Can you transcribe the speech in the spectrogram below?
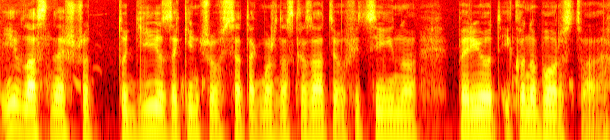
І, власне, що тоді закінчився, так можна сказати, офіційно період іконоборства.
